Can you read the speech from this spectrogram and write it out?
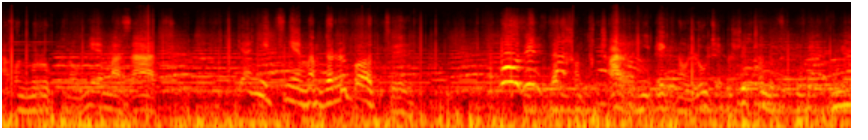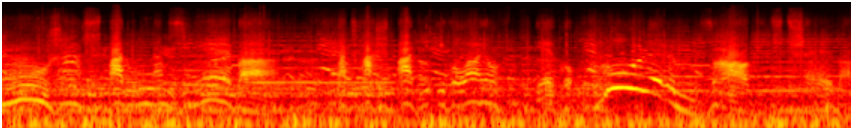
A on mruknął, nie ma za co. Ja nic nie mam do roboty. Zewsząd czarni biegną ludzie, krzycząc Murzyn spadł nam z nieba. Na twarz padli i wołają Jego królem zabić trzeba.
